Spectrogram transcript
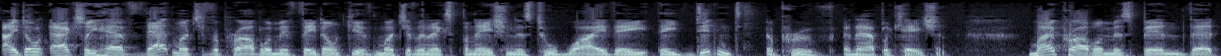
I don't actually have that much of a problem if they don't give much of an explanation as to why they they didn't approve an application. My problem has been that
